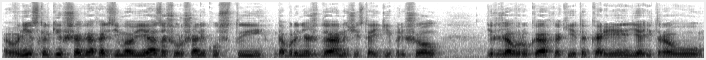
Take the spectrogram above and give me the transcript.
В нескольких шагах от зимовья зашуршали кусты. Добрыня Жданыч из тайги пришел, держа в руках какие-то коренья и траву.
